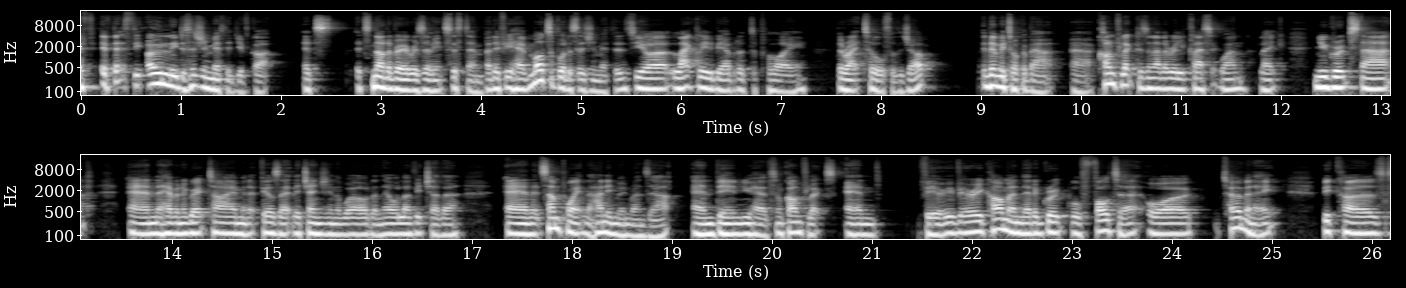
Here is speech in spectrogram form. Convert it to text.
if, if that's the only decision method you've got it's it's not a very resilient system. But if you have multiple decision methods, you're likely to be able to deploy the right tool for the job. And then we talk about uh, conflict is another really classic one. Like new groups start and they're having a great time and it feels like they're changing the world and they all love each other. And at some point, the honeymoon runs out, and then you have some conflicts. And very, very common that a group will falter or terminate because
